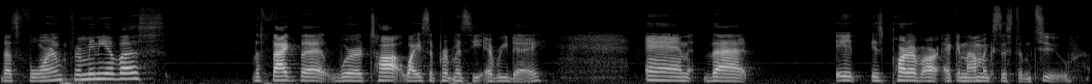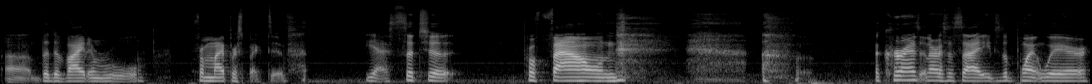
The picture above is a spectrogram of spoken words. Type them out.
that's foreign for many of us. The fact that we're taught white supremacy every day, and that it is part of our economic system too, uh, the divide and rule. From my perspective, yes, such a profound occurrence in our society to the point where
